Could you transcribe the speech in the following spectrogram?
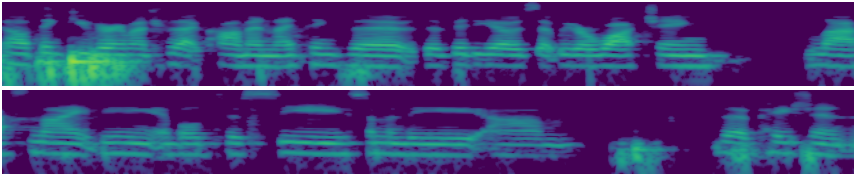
No, thank you very much for that comment. I think the, the videos that we were watching last night, being able to see some of the um, the patient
